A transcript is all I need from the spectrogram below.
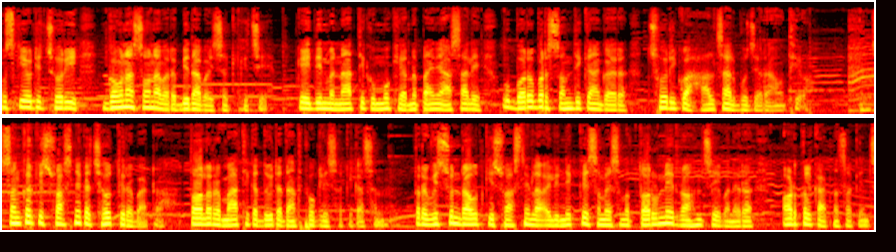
उसकी एउटी छोरी गौना सौना भएर विदा भइसकेकी छे केही दिनमा नातिको मुख हेर्न पाइने आशाले ऊ बरोबर सम्धि कहाँ गएर छोरीको हालचाल बुझेर आउँथ्यो। शङ्करकी स्वास्नीका छेउतिरबाट तल र माथिका दुईटा दाँत फोक्लिसकेका छन्। तर विश्वन राउतकी स्वास्नीलाई अहिले निकै समयसम्म तरुण नै रहन्छ भनेर अड्कल काट्न सकिन्छ।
